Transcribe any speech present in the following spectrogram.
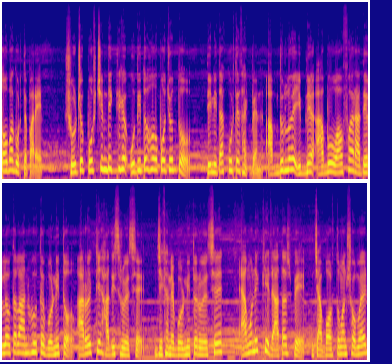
তবা করতে পারে। সূর্য পশ্চিম দিক থেকে উদিত হওয়া পর্যন্ত তিনি তা করতে থাকবেন। আবদুল্লাহ ইবনে আবু ওয়াফা রাদিয়াল্লাহু তাআলা আনহুতে বর্ণিত আরও একটি হাদিস রয়েছে, যেখানে বর্ণিত রয়েছে, এমন একটি রাত আসবে যা বর্তমান সময়ের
